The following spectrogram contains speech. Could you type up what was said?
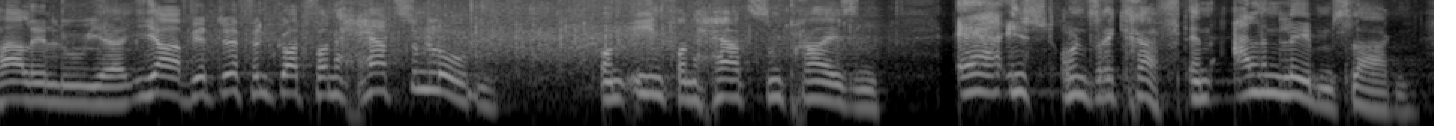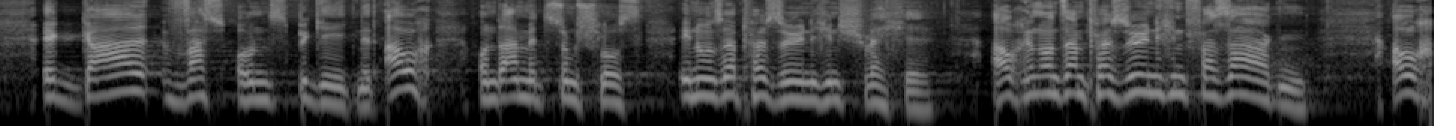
Halleluja. Ja, wir dürfen Gott von Herzen loben und ihn von Herzen preisen. Er ist unsere Kraft in allen Lebenslagen, egal was uns begegnet. Auch, und damit zum Schluss, in unserer persönlichen Schwäche, auch in unserem persönlichen Versagen, auch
